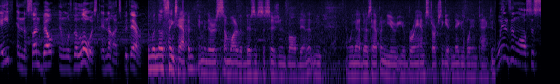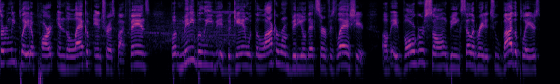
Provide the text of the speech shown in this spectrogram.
eighth in the Sun Belt and was the lowest in the Hudspeth era. When those things happen, I mean, there is somewhat of a business decision involved in it, and, and when that does happen, your, your brand starts to get negatively impacted. Wins and losses certainly played a part in the lack of interest by fans, but many believe it began with the locker room video that surfaced last year of a vulgar song being celebrated to by the players,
